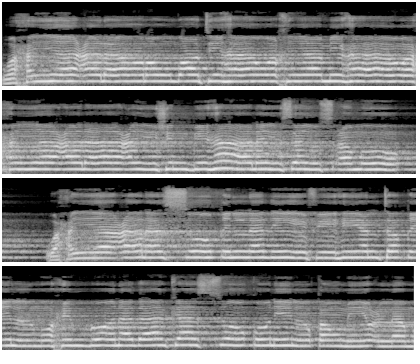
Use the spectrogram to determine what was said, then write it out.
وحيا على روضاتها وخيامها وحيا على عيش بها ليس يسأم وحيا على السوق الذي فيه يلتقي المحبون ذاك السوق للقوم يعلم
